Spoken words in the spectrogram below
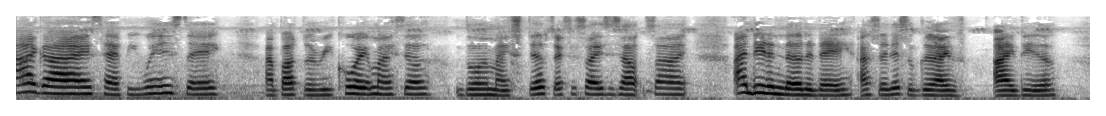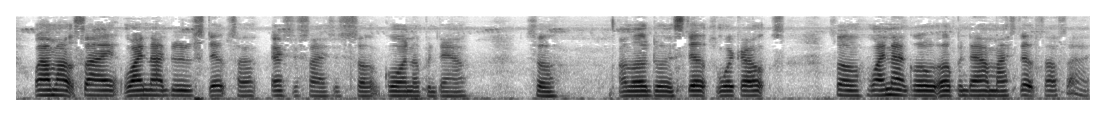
Hi guys, happy Wednesday. I'm about to record myself doing my steps exercises outside. I did it the other day. I said it's a good idea while I'm outside. Why not do the steps uh, exercises? So going up and down. So I love doing steps workouts. So why not go up and down my steps outside?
